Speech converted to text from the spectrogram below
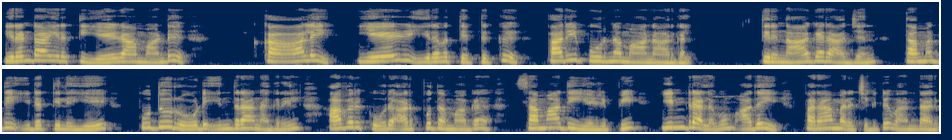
இரண்டாயிரத்தி ஏழாம் ஆண்டு காலை ஏழு இருபத்தெட்டுக்கு பரிபூர்ணமானார்கள். திரு நாகராஜன் தமது இடத்திலேயே புது ரோடு இந்திரா நகரில் அவருக்கு ஒரு அற்புதமாக சமாதி எழுப்பி இன்றளவும் அதை பராமரிச்சுக்கிட்டு வந்தார்.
